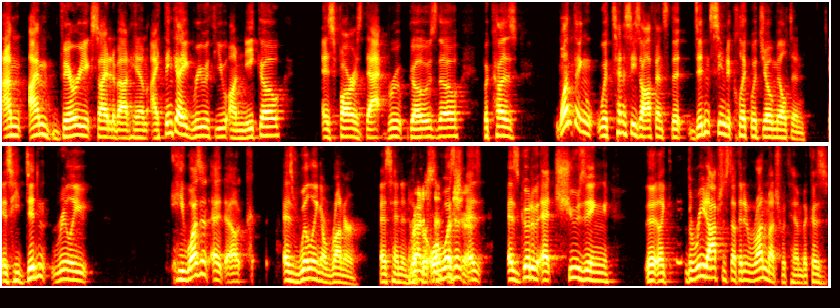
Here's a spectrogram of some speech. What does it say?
I'm I'm very excited about him. I think I agree with you on Nico as far as that group goes, though, because one thing with Tennessee's offense that didn't seem to click with Joe Milton is he didn't really, he wasn't a, a, as willing a runner as Hendon Hooker, or wasn't sure. as as good at choosing the like the read option stuff. They didn't run much with him because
